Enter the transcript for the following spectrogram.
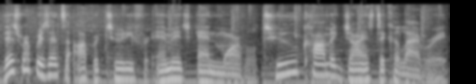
this represents an opportunity for Image and Marvel, two comic giants to collaborate.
